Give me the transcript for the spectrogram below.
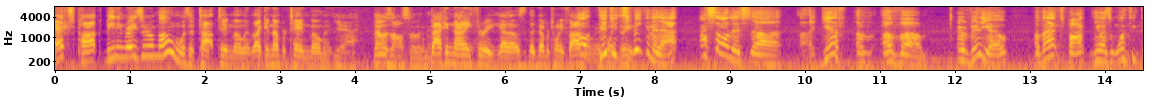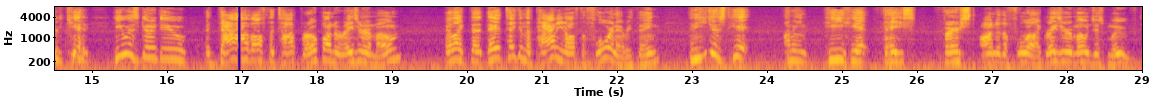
X Pac beating Razor Ramon was a top 10 moment, like a number 10 moment. Yeah, that was also in there. Back in 93. Yeah, that was the number 25 Oh, moment. did you? Speaking of that, I saw this uh, GIF of of um, a video of X Pac. You know, as a one two three kid, he was gonna do a dive off the top rope onto Razor Ramon, and like the they had taken the padding off the floor and everything, and he just hit. I mean, he hit face first onto the floor. Like Razor Ramon just moved.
